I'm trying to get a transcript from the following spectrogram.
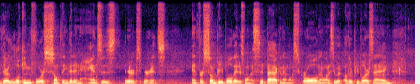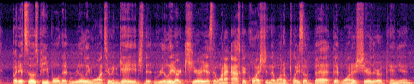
they're looking for something that enhances their experience. And for some people, they just want to sit back and they want to scroll and they want to see what other people are saying. But it's those people that really want to engage, that really are curious, that want to ask a question, that want to place a bet, that want to share their opinion.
